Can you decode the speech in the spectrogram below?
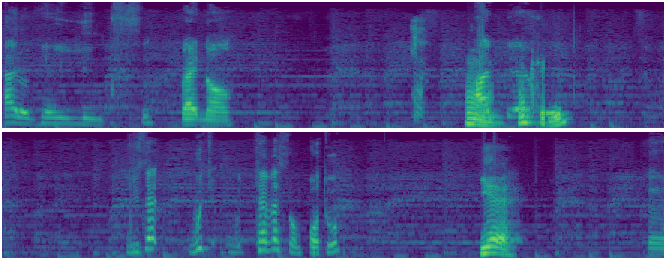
Tired of hearing links right now. Hmm, And, um, okay. You said which Tevez from Porto? Yeah, Uh,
